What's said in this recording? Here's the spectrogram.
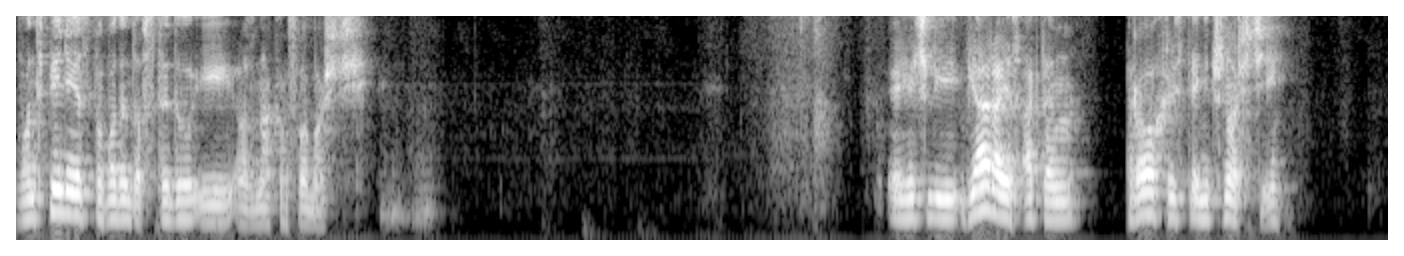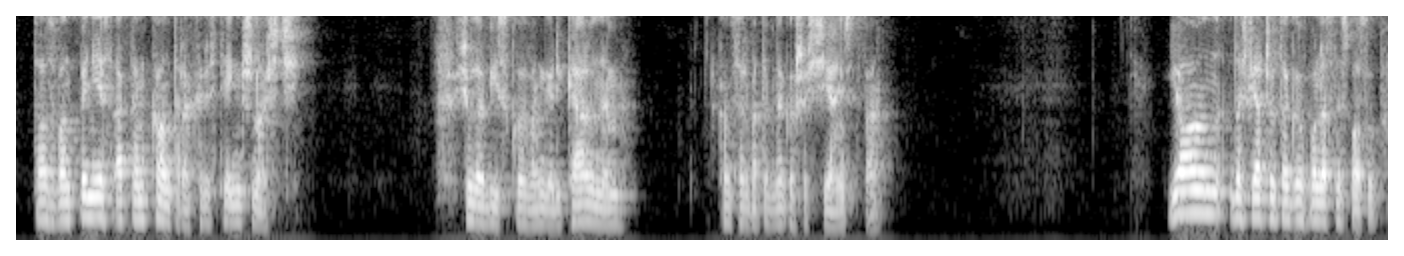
wątpienie jest powodem do wstydu i oznaką słabości. Jeśli wiara jest aktem prochrystianiczności, to zwątpienie jest aktem kontrachrystianiczności. W środowisku ewangelikalnym, konserwatywnego chrześcijaństwa. I on doświadczył tego w bolesny sposób.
